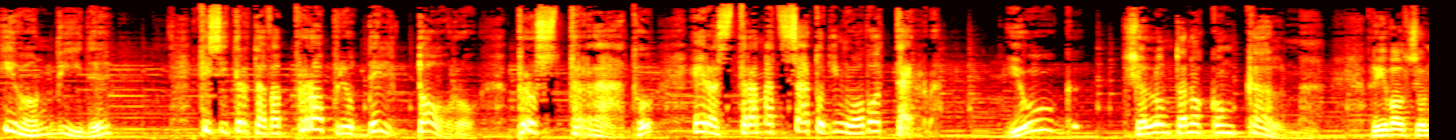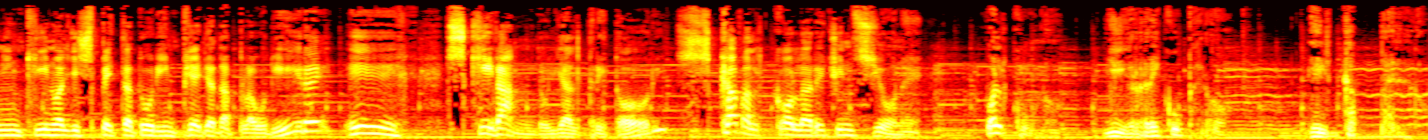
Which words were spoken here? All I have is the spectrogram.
Yvonne vide che si trattava proprio del toro. Prostrato, era stramazzato di nuovo a terra. Hugh si allontanò con calma, rivolse un inchino agli spettatori in piedi ad applaudire e, schivando gli altri tori, scavalcò la recinzione. Qualcuno gli recuperò il cappello.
